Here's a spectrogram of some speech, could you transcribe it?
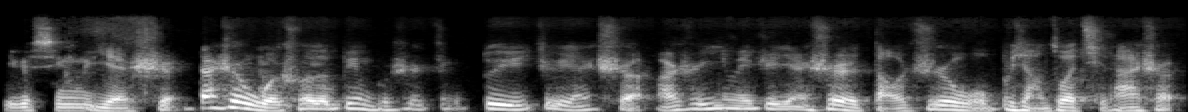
一个心理。也是，但是我说的并不是这个对于这件事，而是因为这件事导致我不想做其他事儿。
